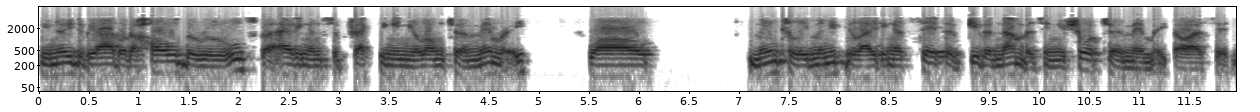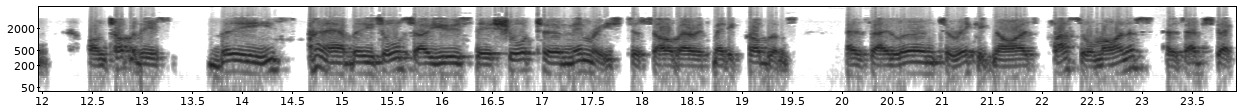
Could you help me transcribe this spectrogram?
You need to be able to hold the rules for adding and subtracting in your long term memory while mentally manipulating a set of given numbers in your short term memory, Dyer said. On top of this, bees, our bees also use their short term memories to solve arithmetic problems as they learn to recognize plus or minus as abstract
